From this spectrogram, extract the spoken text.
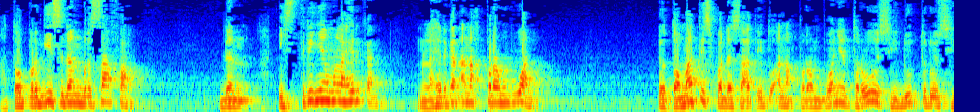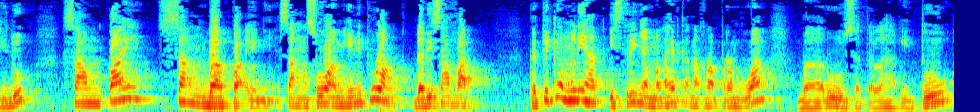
atau pergi sedang bersafar dan istrinya melahirkan, melahirkan anak perempuan. Otomatis pada saat itu anak perempuannya terus hidup terus hidup sampai sang bapak ini sang suami ini pulang dari safar. Ketika melihat istrinya melahirkan anak perempuan baru setelah itu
